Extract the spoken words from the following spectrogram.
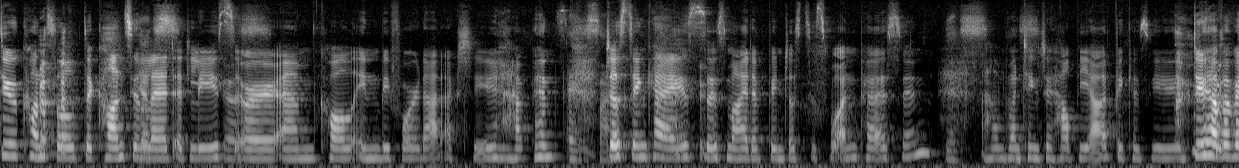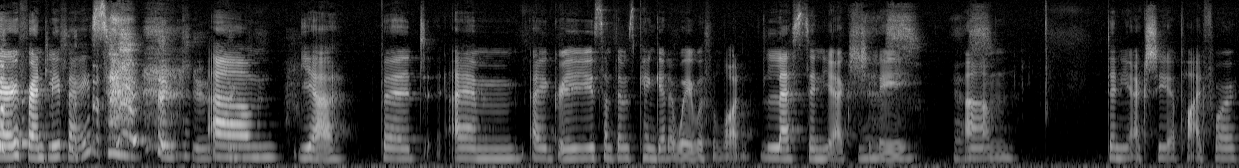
do consult the consulate yes. at least yes. or um, call in before that actually happens exactly. just in case this might have been just this one person yes, um, yes. wanting to help you out because you do have a very friendly face thank you um, yeah but um, I agree you sometimes can get away with a lot less than you actually um, than you actually applied for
